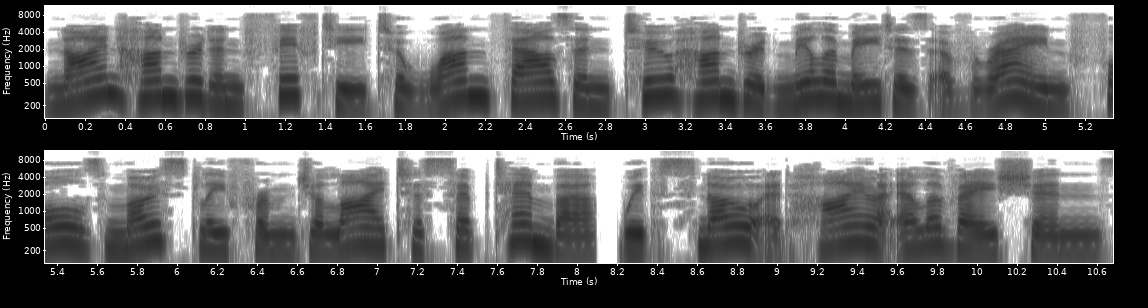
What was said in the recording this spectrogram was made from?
950 to 1200 mm of rain falls mostly from July to September, with snow at higher elevations.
